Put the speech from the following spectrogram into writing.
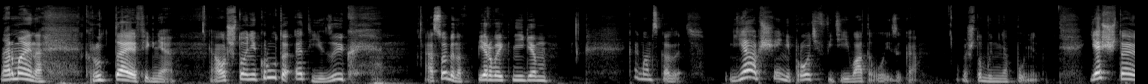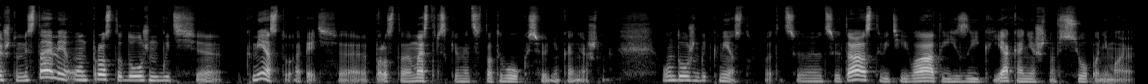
Нормально, крутая фигня. А вот что не круто, это язык. Особенно в первой книге. Как вам сказать? Я вообще не против витиеватого языка, чтобы меня поняли. Я считаю, что местами он просто должен быть э, к месту, опять, э, просто мастерский у меня цитаты Волка сегодня, конечно. Он должен быть к месту. Этот цветастый, витиеватый язык. Я, конечно, все понимаю.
